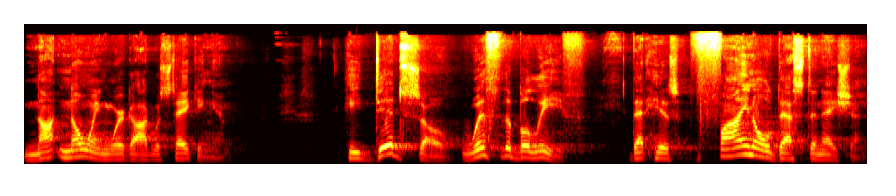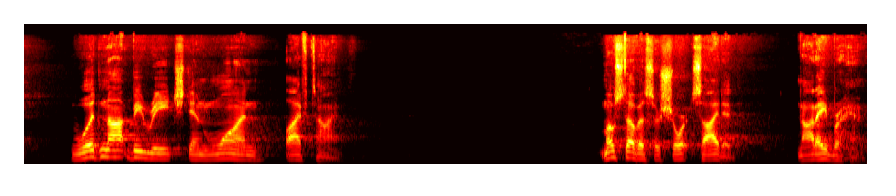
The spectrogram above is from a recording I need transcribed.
not knowing where God was taking him, he did so with the belief that his final destination would not be reached in one lifetime. Most of us are short sighted, not Abraham.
